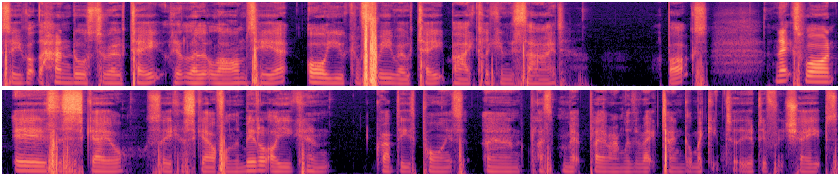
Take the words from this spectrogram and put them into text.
so you've got the handles to rotate, the little arms here, or you can free rotate by clicking the side the box. Next one is the scale, so you can scale from the middle, or you can grab these points and play around with the rectangle, make it to your different shapes.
